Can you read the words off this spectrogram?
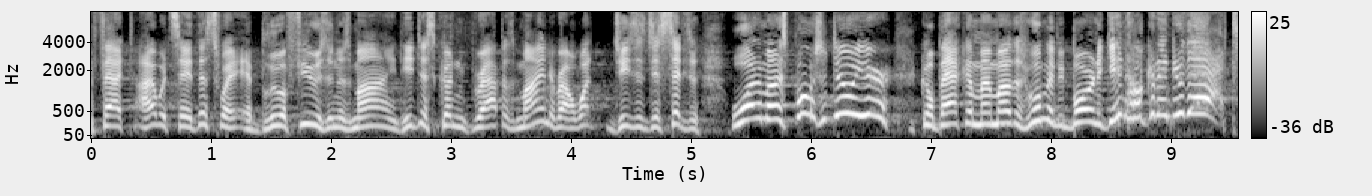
In fact, I would say it this way it blew a fuse in his mind. He just couldn't wrap his mind around what Jesus just said. He said, What am I supposed to do here? Go back in my mother's womb and be born again? How can I do that?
